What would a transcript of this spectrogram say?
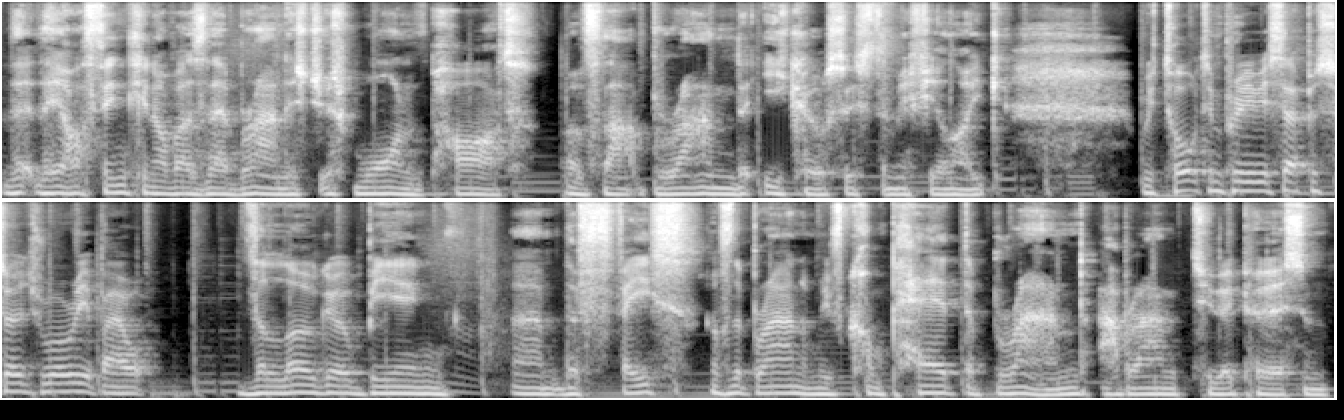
that they are thinking of as their brand is just one part of that brand ecosystem, if you like. We talked in previous episodes, Rory, about the logo being um, the face of the brand, and we've compared the brand, a brand, to a person.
